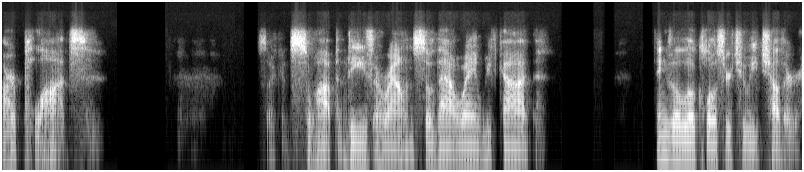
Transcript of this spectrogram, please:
our plots. So I could swap these around so that way we've got things a little closer to each other.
